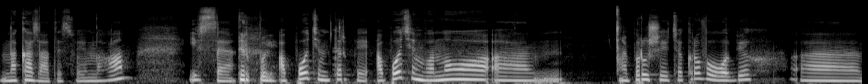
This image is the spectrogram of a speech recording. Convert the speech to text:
наказати своїм ногам і все. Терпи. А потім терпи. А потім воно а, порушується кровообіг. А,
